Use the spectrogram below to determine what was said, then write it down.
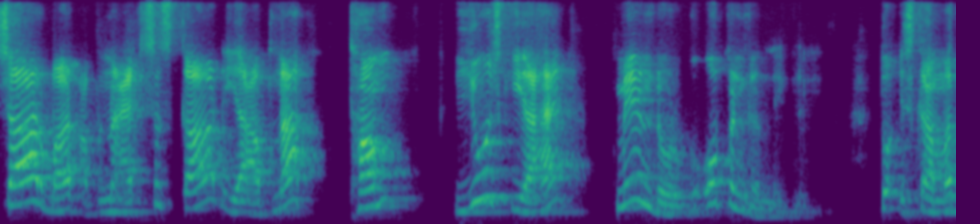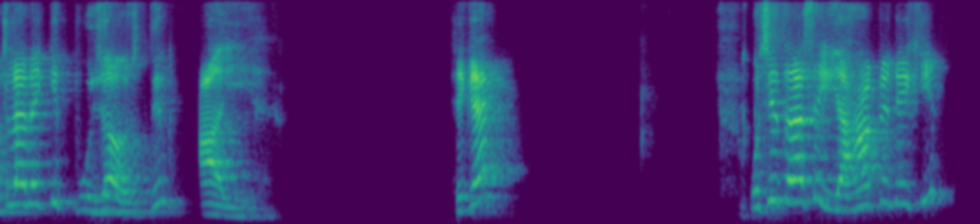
चार बार अपना एक्सेस कार्ड या अपना थम यूज़ किया है मेन डोर को ओपन करने के लिए। तो इसका मतलब है कि पूजा उस दिन आई है। ठीक है? उसी तरह से यहाँ पे देखिए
